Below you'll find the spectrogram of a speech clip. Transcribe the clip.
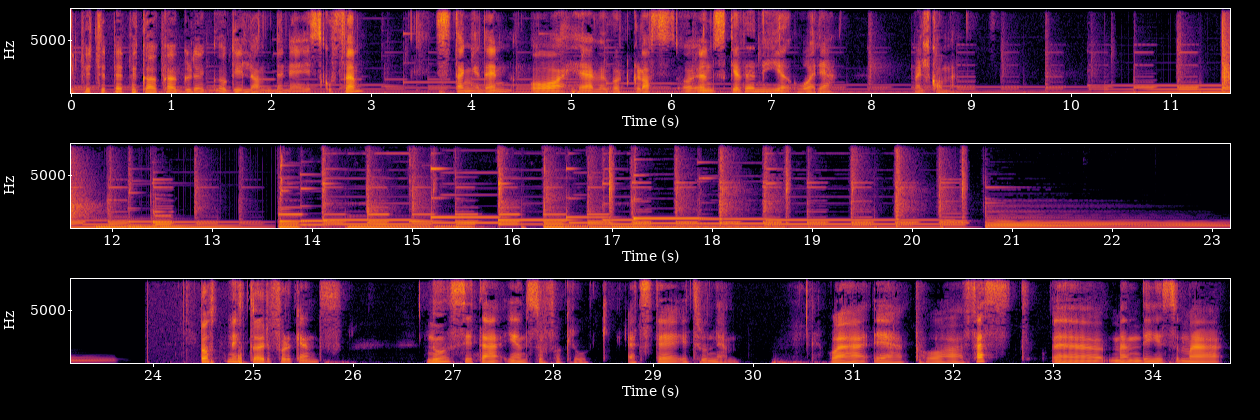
Vi putter pepperkaker, gløgg og girlander ned i skuffen, stenger den og hever vårt glass og ønsker det nye året velkommen. Godt nyttår, folkens. Nå sitter jeg i en sofakrok et sted i Trondheim. Og jeg er på fest, eh, men de som jeg,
